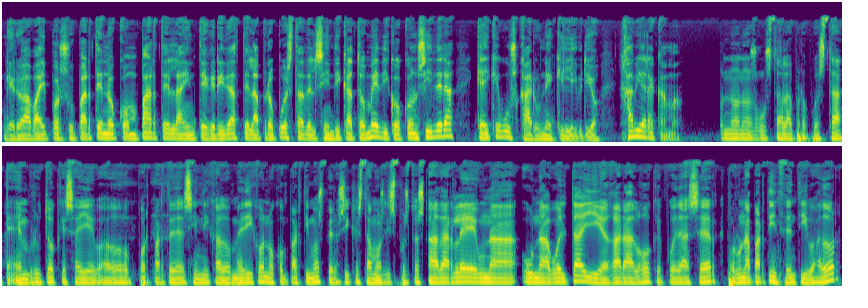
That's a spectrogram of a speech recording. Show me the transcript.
Guero Abay, por su parte, no comparte la integridad de la propuesta del sindicato médico. Considera que hay que buscar un equilibrio. Javier Acama no nos gusta la propuesta en bruto que se ha llevado por parte del sindicato médico, no compartimos, pero sí que estamos dispuestos a darle una, una vuelta y llegar a algo que pueda ser, por una parte, incentivador,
